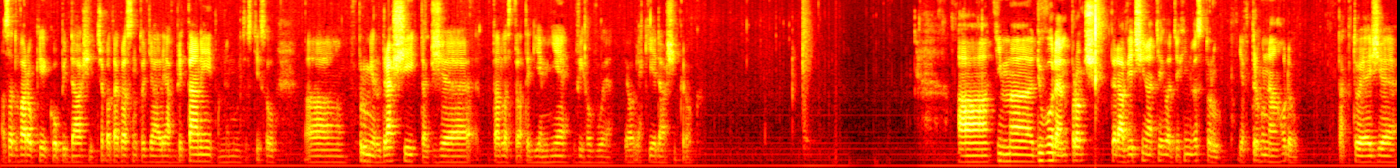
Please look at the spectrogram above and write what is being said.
a za dva roky koupit další. Třeba takhle jsem to dělal já v Británii, tam nemovitosti jsou uh, v průměru dražší, takže tahle strategie mě vyhovuje. Jo, jaký je další krok. A tím eh, důvodem, proč teda většina těchto těch investorů je v trhu náhodou, tak to je, že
